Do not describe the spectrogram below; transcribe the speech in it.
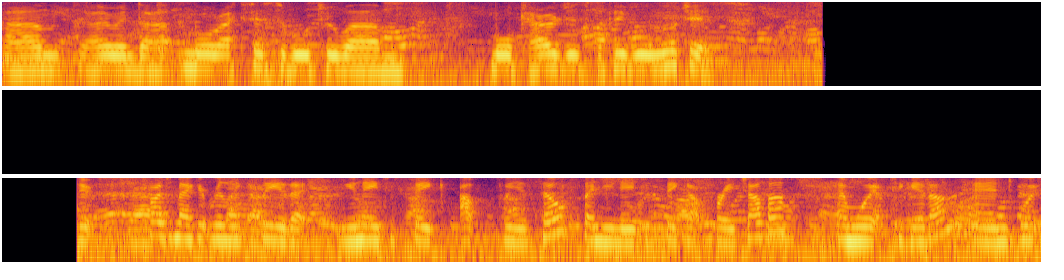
um, you know, and uh, more accessible to um, more carriages for people in wheelchairs. Tried to make it really clear that you need to speak up for yourself and you need to speak up for each other and work together and work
